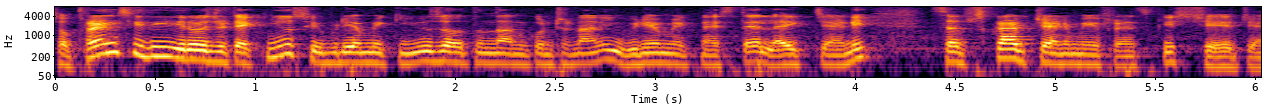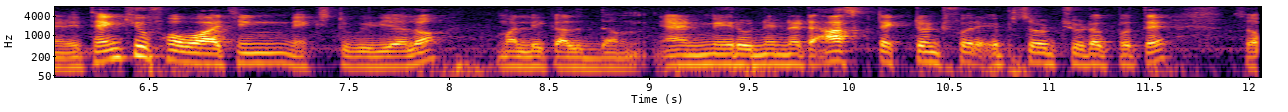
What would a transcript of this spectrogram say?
సో ఫ్రెండ్స్ ఇది ఈరోజు టెక్ న్యూస్. ఈ వీడియో మీకు యూజ్ అవుతుంది అనుకుంటున్నాను. ఈ వీడియో మీకు నచ్చితే లైక్ చేయండి సబ్స్క్రైబ్ చేయండి మీ ఫ్రెండ్స్కి షేర్ చేయండి. Thank you for watching next వీడియోలో. మళ్ళీ కలుద్దాం. అండ్ మీరు నిన్నటి ask tech twenty four episode చూడకపోతే సో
